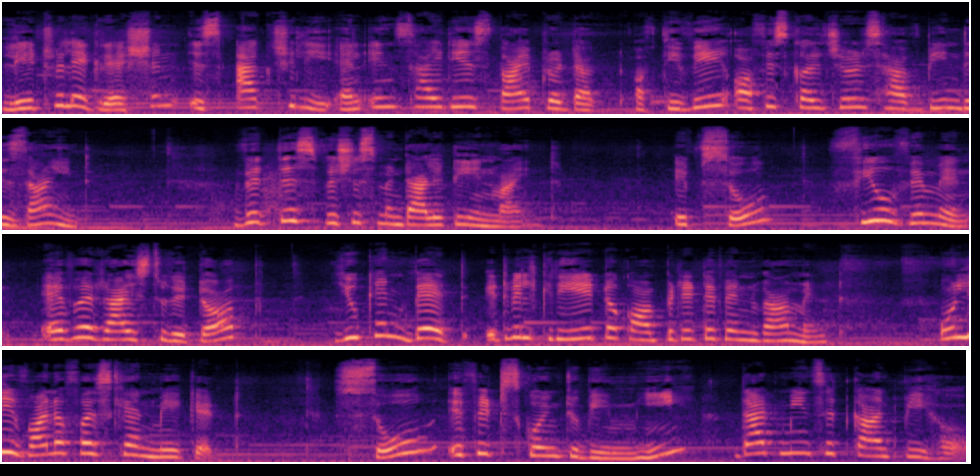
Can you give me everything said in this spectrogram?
Lateral aggression is actually an insidious byproduct of the way office cultures have been designed, with this vicious mentality in mind. If so, few women ever rise to the top you can bet it will create a competitive environment. Only one of us can make it. So, if it's going to be me, that means it can't be her.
